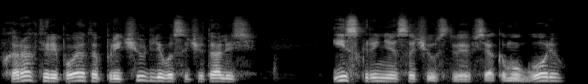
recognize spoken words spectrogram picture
В характере поэта причудливо сочетались искреннее сочувствие всякому горю,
